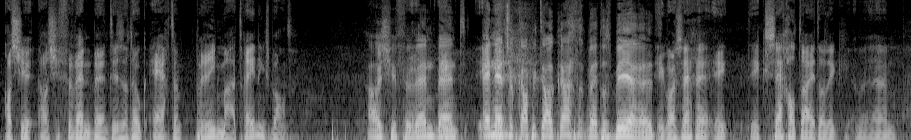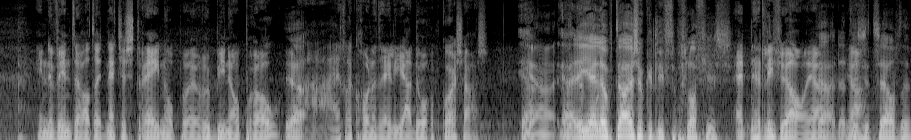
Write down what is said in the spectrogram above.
Als je, als je verwend bent, is dat ook echt een prima trainingsband. Als je verwend ik- bent ik en net zo kapitaalkrachtig bent als Berend. Ik wou zeggen, ik, ik zeg altijd dat ik ehm, in de winter altijd netjes train op eh, Rubino Pro. Ja. Ah, eigenlijk gewoon het hele jaar door op Corsa's. Ja, Ja, jij loopt thuis ook het liefst op slofjes. Het, het liefst wel, ja. Ja, dat is hetzelfde.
